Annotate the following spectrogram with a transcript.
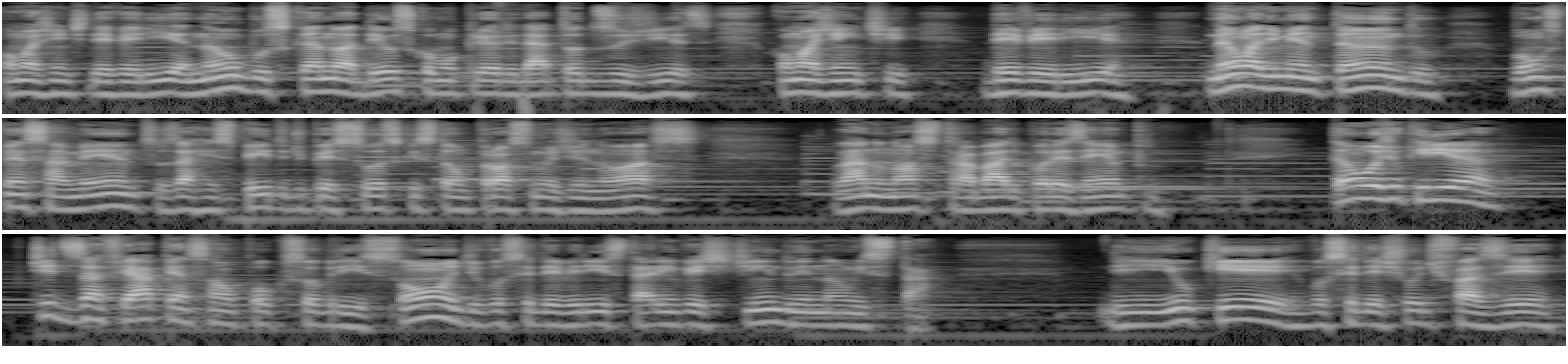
como a gente deveria, não buscando a Deus como prioridade todos os dias, como a gente deveria, não alimentando bons pensamentos a respeito de pessoas que estão próximas de nós, lá no nosso trabalho, por exemplo. Então hoje eu queria te desafiar a pensar um pouco sobre isso, onde você deveria estar investindo e não está. E o que você deixou de fazer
